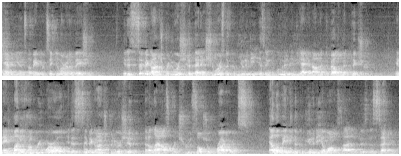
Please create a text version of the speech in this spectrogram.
champions of a particular innovation. It is civic entrepreneurship that ensures the community is included in the economic development picture. In a money-hungry world, it is civic entrepreneurship that allows for true social progress, elevating the community alongside the business sector.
